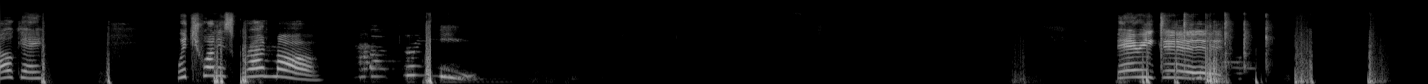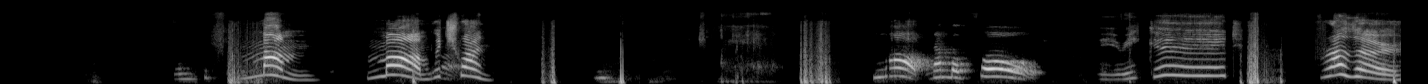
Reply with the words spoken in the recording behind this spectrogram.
Okay. Which one is grandma? Number three. Very good. Mom. Mom, which one? No, number four. Very good. Brother.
